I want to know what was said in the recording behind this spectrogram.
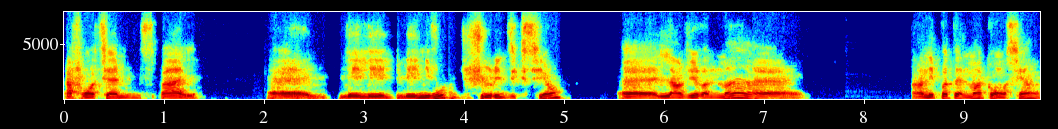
la frontière municipale. Euh, les, les, les, niveaux de juridiction, euh, l'environnement euh, en est pas tellement conscient.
